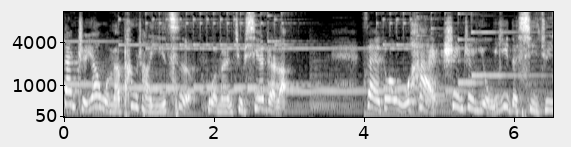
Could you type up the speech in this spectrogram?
但只要我们碰上一次，我们就歇着了。再多无害甚至有益的细菌，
